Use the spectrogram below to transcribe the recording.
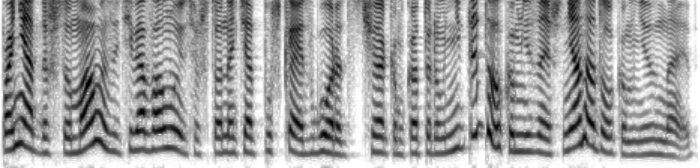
Понятно, что мама за тебя волнуется, что она тебя отпускает в город с человеком, которого ни ты толком не знаешь, ни она толком не знает.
